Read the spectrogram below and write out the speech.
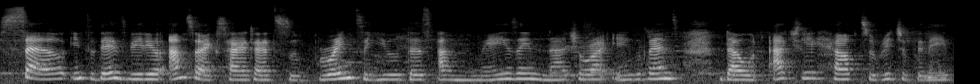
So in today's video i'm so excited to bring to you this amazing natural ingredients that would actually help to rejuvenate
